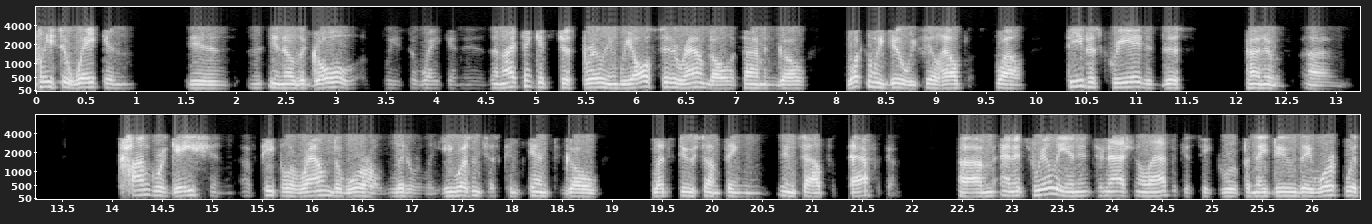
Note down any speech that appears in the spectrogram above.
Pleace Awaken is, you know, the goal of Pleace Awaken is, and I think it's just brilliant. We all sit around all the time and go, "What can we do?" We feel helpless. Well, Steve has created this kind of um, congregation of people around the world. Literally, he wasn't just content to go let's do something in South Africa. Um, and it's really an international advocacy group and they do, they work with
